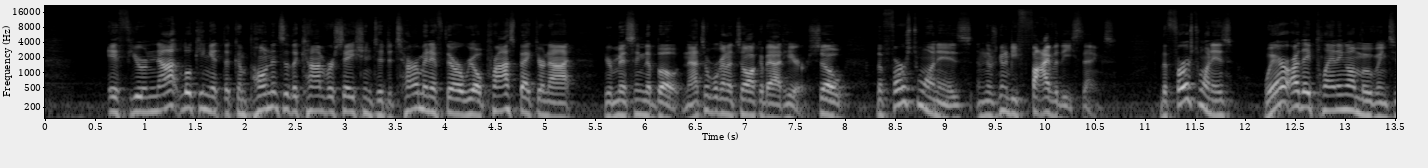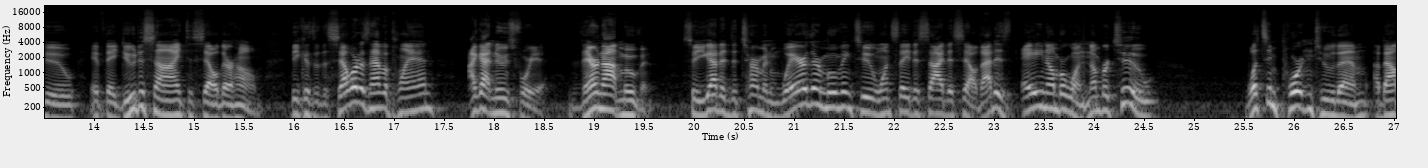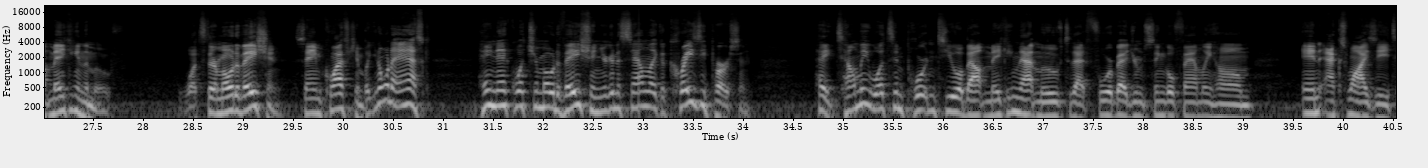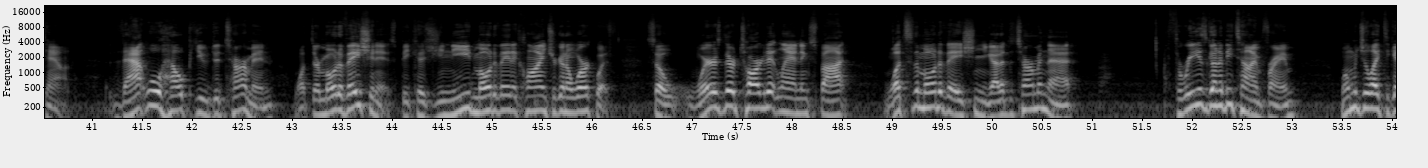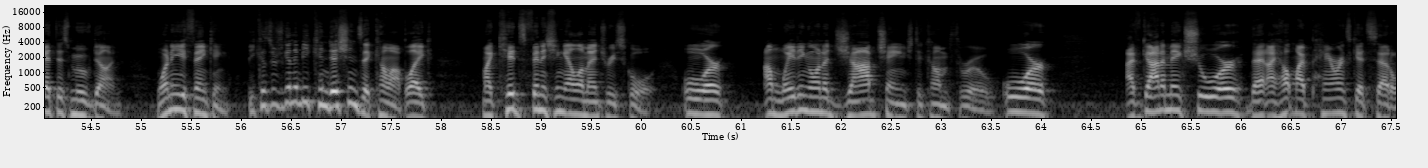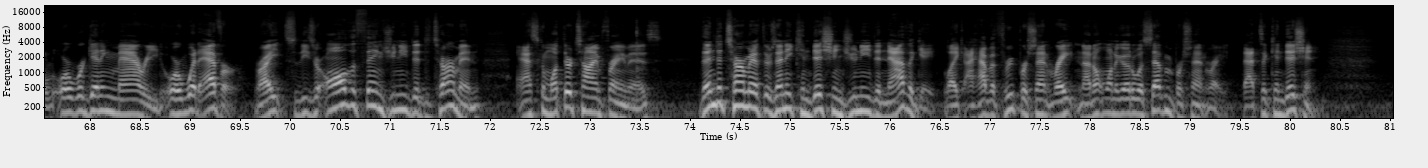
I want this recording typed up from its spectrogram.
If you're not looking at the components of the conversation to determine if they're a real prospect or not, you're missing the boat. And that's what we're going to talk about here. So the first one is, and there's going to be five of these things. The first one is, where are they planning on moving to if they do decide to sell their home? Because if the seller doesn't have a plan, I got news for you. They're not moving. So you got to determine where they're moving to once they decide to sell. That is A, number one. Number two, What's important to them about making the move? What's their motivation? Same question. But you don't want to ask, hey, Nick, what's your motivation? You're going to sound like a crazy person. Hey, tell me what's important to you about making that move to that four bedroom single family home in XYZ town. That will help you determine what their motivation is because you need motivated clients you're going to work with. So, where's their targeted landing spot? What's the motivation? You got to determine that. Three is going to be time frame. When would you like to get this move done? When are you thinking? Because there's going to be conditions that come up, like my kid's finishing elementary school, or I'm waiting on a job change to come through, or I've got to make sure that I help my parents get settled, or we're getting married, or whatever, right? So these are all the things you need to determine. ask them what their time frame is, then determine if there's any conditions you need to navigate. Like I have a 3% rate and I don't want to go to a 7% rate. That's a condition.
